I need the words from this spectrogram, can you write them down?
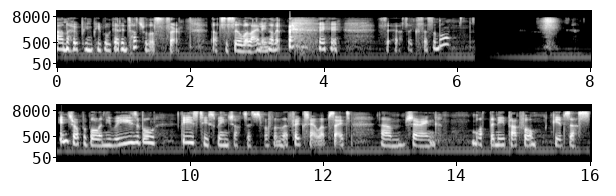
and hoping people get in touch with us. So that's a silver lining on it. so that's accessible. Interoperable and reusable. These two screenshots are from the Figshare website um, showing what the new platform gives us.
